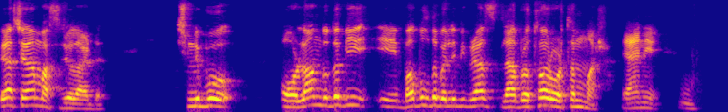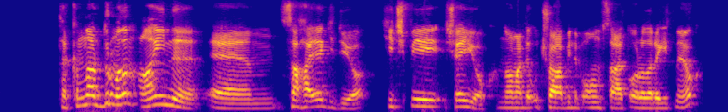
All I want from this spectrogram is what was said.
Biraz şeyden bahsediyorlardı. Şimdi bu Orlando'da bir e, Bubble'da böyle bir biraz laboratuvar ortamı var. Yani takımlar durmadan aynı e, sahaya gidiyor. Hiçbir şey yok. Normalde uçağa binip 10 saat oralara gitme yok.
